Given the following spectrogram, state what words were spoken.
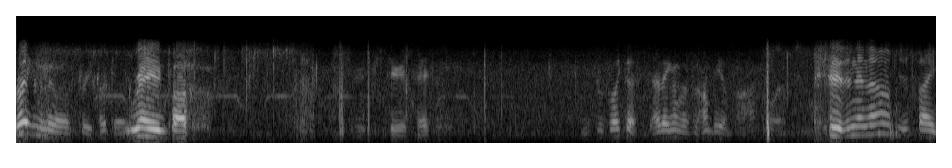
Right in the middle of the street. Okay. rain puddle. Seriously. This is like the setting of a zombie apocalypse. Isn't it though? Just like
